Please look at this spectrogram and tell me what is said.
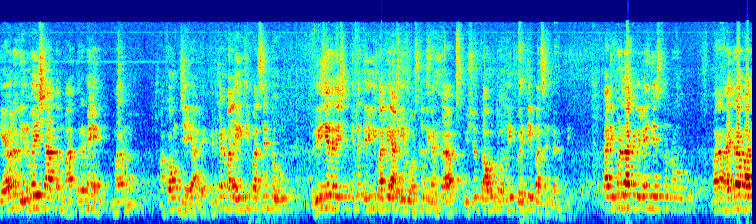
కేవలం ఇరవై శాతం మాత్రమే మనము అకౌంట్ చేయాలి. ఎందుకంటే మళ్ళీ ఎయిటీ పర్సెంట్ రీజనరేషన్ కింద తిరిగి మళ్ళీ ఆ నీరు వస్తుంది కనుక you should count only twenty percent అనేది. కానీ ఇప్పటిదాకా వీళ్ళు ఏం చేస్తున్నారు మనం హైదరాబాద్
